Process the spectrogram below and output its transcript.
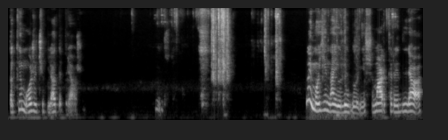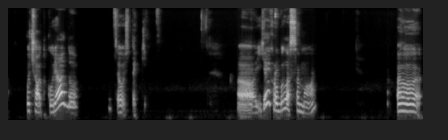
таки може чіпляти пряжу. Ну і мої найулюбленіші маркери для початку ряду це ось такі. Е, Я їх робила сама. Е,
